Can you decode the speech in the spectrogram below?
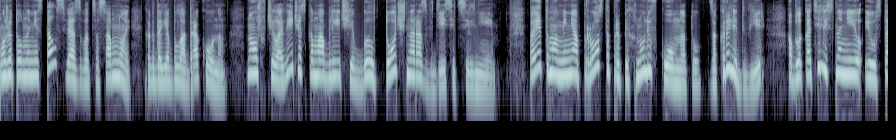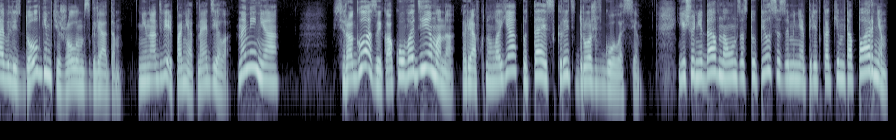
Может, он и не стал связываться со мной, когда я была драконом, но уж в человеческом обличье был точно раз в десять сильнее. Поэтому меня просто пропихнули в комнату, закрыли дверь, облокотились на нее и уставились долгим тяжелым взглядом. Не на дверь, понятное дело, на меня. «Сероглазый, какого демона?» — рявкнула я, пытаясь скрыть дрожь в голосе. Еще недавно он заступился за меня перед каким-то парнем.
